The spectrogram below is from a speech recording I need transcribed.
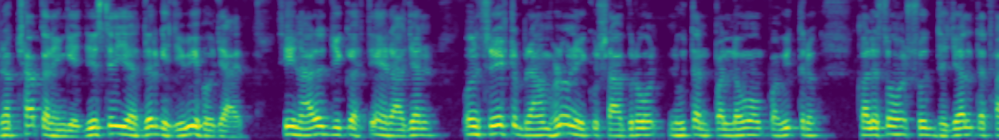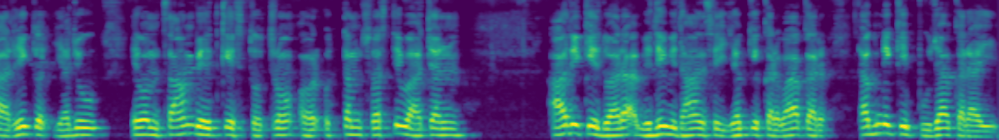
रक्षा करेंगे, जिससे यह दीर्घजीवी हो जाए। श्री नारद जी कहते हैं, राजन, उन श्रेष्ठ ब्राह्मणों ने कुशाग्रों, नूतन पल्लवों, पवित्र कलशों, शुद्ध जल तथा ऋग, यजु एवं सामवेद के स्तोत्रों और उत्तम स्वस्ति वाचन आदि के द्वारा विधि विधान से यज्ञ करवाकर अग्नि की पूजा कराई।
